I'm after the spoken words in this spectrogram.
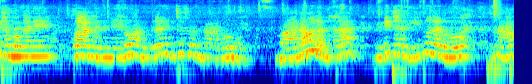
విధముగానే వాళ్ళని నేను అనుగ్రహించుతున్నాను మానవులంతా వివిధ రీతులలో నామ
